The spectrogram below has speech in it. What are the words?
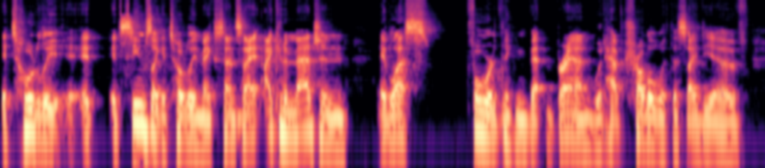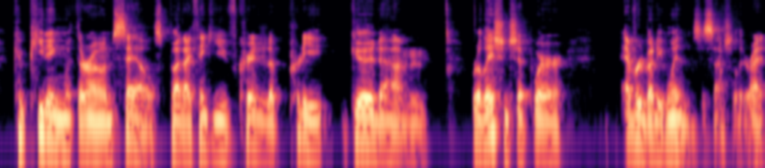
it totally it it seems like it totally makes sense. And I, I could imagine a less forward thinking brand would have trouble with this idea of competing with their own sales. But I think you've created a pretty good um, relationship where everybody wins essentially, right?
